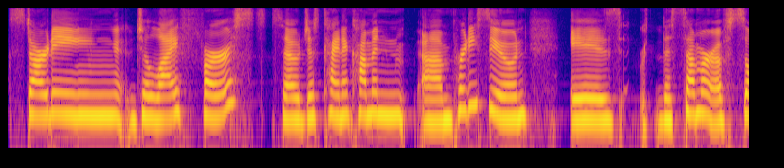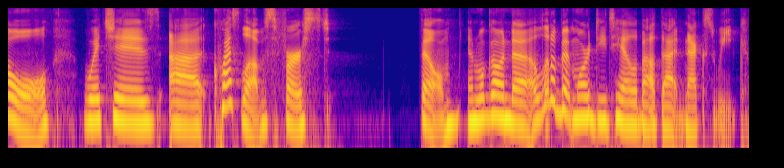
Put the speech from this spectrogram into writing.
starting July 1st, so just kind of coming um, pretty soon, is the Summer of Soul, which is uh, Questlove's first film. And we'll go into a little bit more detail about that next week.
